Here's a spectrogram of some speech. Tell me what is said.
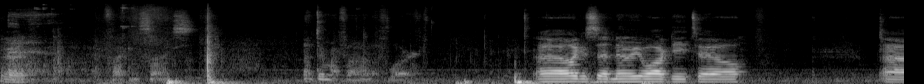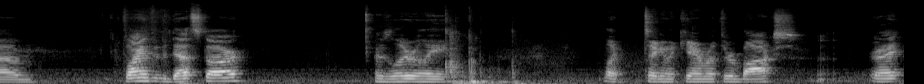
Right. Fucking sucks. I threw my phone on the floor. Uh, like I said, no Ewok detail. Um, flying through the Death Star is literally like taking the camera through a box, right?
